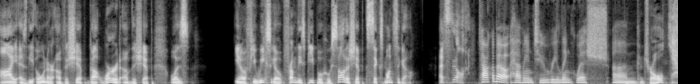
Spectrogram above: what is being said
I, as the owner of the ship, got word of the ship was, you know, a few weeks ago from these people who saw the ship six months ago. That's still Talk about having to relinquish. Um, control. yeah.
